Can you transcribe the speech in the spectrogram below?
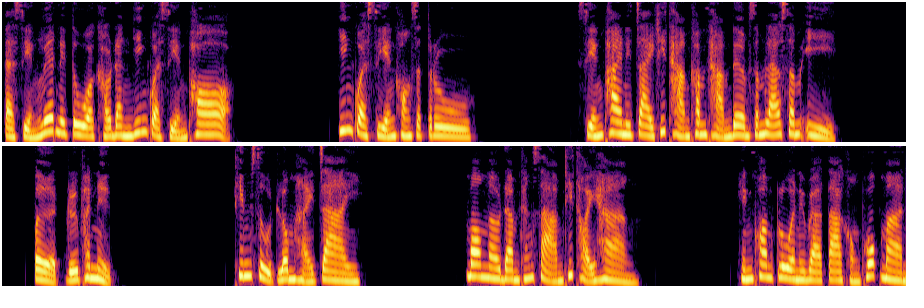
แต่เสียงเลือดในตัวเขาดังยิ่งกว่าเสียงพ่อ ยิ่งกว่าเสียงของศัตรู เสียงภายในใจที่ถามคำถามเดิมซ้ำแล้วซ้ำอีก เปิดหรือผนึก ทิมสูดลมหายใจ มองเงาดำทั้งสามที่ถอยห่าง เห็นความกลัวในแววตาของพวกมัน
